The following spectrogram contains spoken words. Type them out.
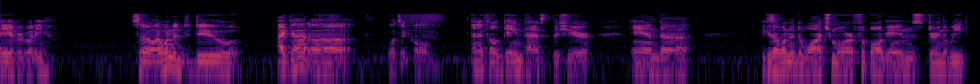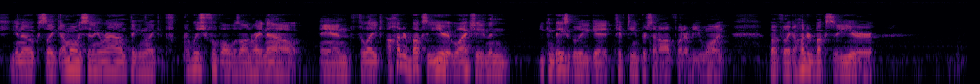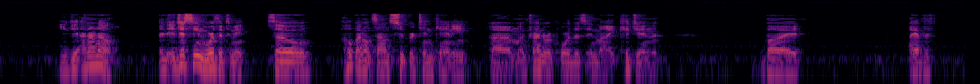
Hey everybody. So I wanted to do I got uh what's it called? NFL Game Pass this year and uh because I wanted to watch more football games during the week, you know, cuz like I'm always sitting around thinking like I wish football was on right now and for like a hundred bucks a year, well actually and then you can basically get 15% off whatever you want. But for like a hundred bucks a year, you get I don't know. It, it just seemed worth it to me. So I hope I don't sound super tin canny. Um, I'm trying to record this in my kitchen, but I have the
